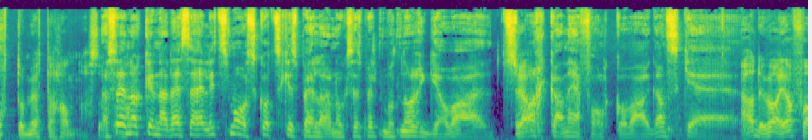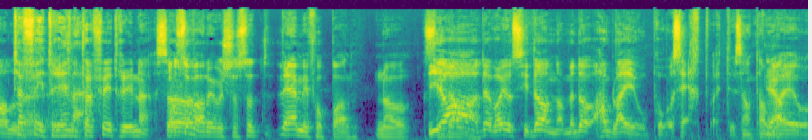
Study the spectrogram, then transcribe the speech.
godt å møte han. Altså. altså så noen av disse litt små skotske spillerne som spilte mot Norge og var sparka ned folk og var ganske Ja, det var iallfall Tøffe i trynet. Tøffe i trynet. Så, Og så var det jo ikke så VM i fotball når ja, det var jo Zidane, men da, han ble jo provosert, vet du. Sant? Han ble jo,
